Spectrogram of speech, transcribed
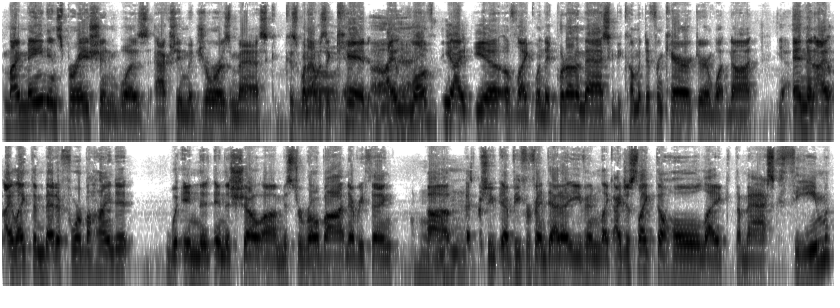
my main inspiration was actually majora's mask because when i was Oh, a yeah. kid i loved the idea of like when they put on a mask you become a different character and whatnot Yeah. and then i, I like the metaphor behind it in the in the show uh, mr robot and everything uh, especially uh, v for vendetta even like i just like the whole like the mask theme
